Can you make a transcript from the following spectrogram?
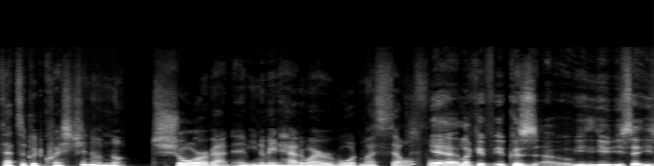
That's a good question. I'm not sure about, you know, I mean, how do I reward myself? or- Yeah, like if because uh, you, you said you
